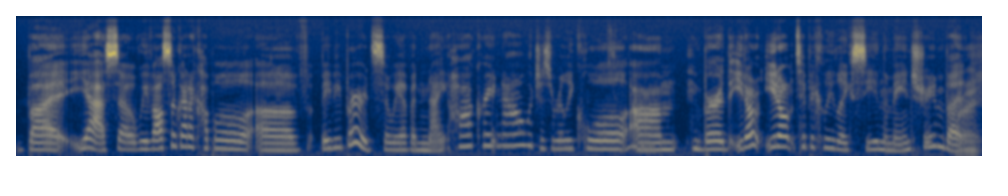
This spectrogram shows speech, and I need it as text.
But yeah, so we've also got a couple of baby birds. So we have a nighthawk right now, which is a really cool um, bird that you don't you don't typically like see in the mainstream, but Right.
